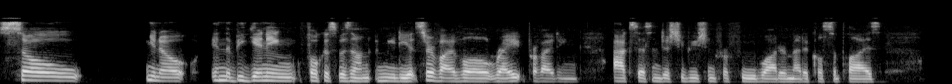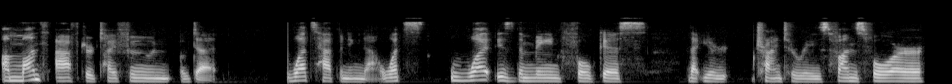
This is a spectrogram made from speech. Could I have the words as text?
so you know in the beginning focus was on immediate survival right providing access and distribution for food water medical supplies a month after typhoon odette what's happening now? What's what is the main focus that you're trying to raise funds for?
